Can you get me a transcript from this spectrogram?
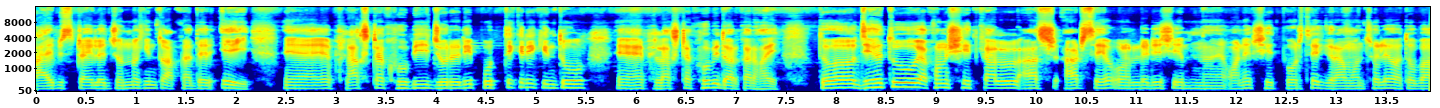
লাইফস্টাইলের জন্য কিন্তু আপনাদের এই ফ্লাক্সটা খুবই জরুরি। প্রত্যেকেরই কিন্তু ফ্লাক্সটা খুবই দরকার হয়। তো যেহেতু এখন শীতকাল আস, আসছে অলরেডি অনেক শীত পড়ছে গ্রাম অঞ্চলে অথবা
